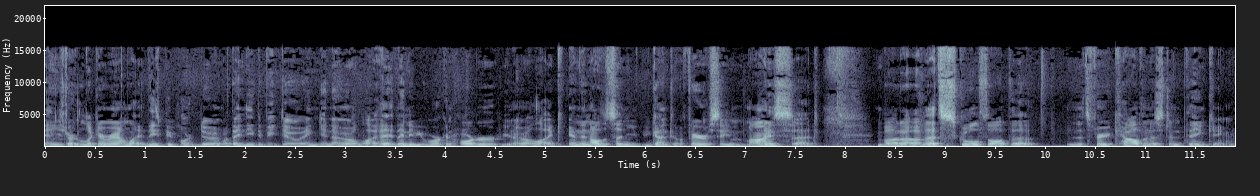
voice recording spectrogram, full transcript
and you start looking around like these people aren't doing what they need to be doing you know like they, they need to be working harder you know like and then all of a sudden you, you got into a pharisee mindset. But uh, that's a school of thought that that's very calvinist in thinking.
